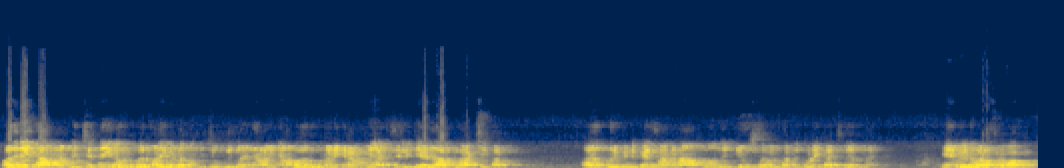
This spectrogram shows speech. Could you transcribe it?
பதினைந்தாம் ஆண்டு சென்னையில ஒரு பெருமழை வெள்ளம் வந்துச்சு. உங்களுக்கு எல்லாம் ஞாபகம் ஞாபகம் இருக்கும்னு நினைக்கிறேன். அம்மையார் செல்வி ஜெயலலிதாவுக்கு ஆட்சி காலம். அதை குறிப்பிட்டு பேசுனாங்கன்னா நான் அப்போ வந்து நியூஸ் செவன் தமிழ் தொலைக்காட்சியில இருந்தேன். என் வீடு வளசரவாகும்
